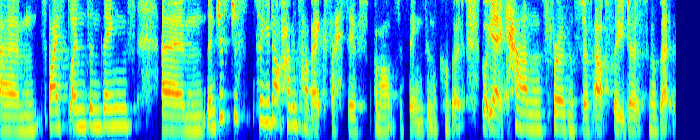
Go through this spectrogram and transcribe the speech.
um, spice blends and things, um, and just just so you're not having to have excessive amounts of things in the cupboard. But yeah, cans, frozen stuff, absolutely don't snub it.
